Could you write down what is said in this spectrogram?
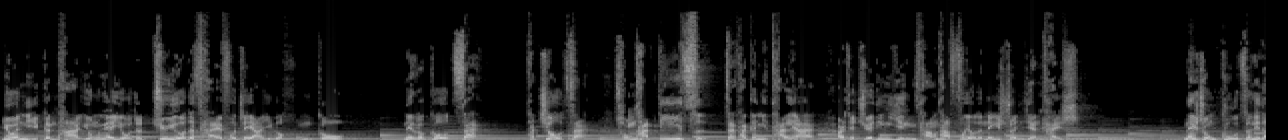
因为你跟他永远有着巨额的财富这样一个鸿沟，那个沟在。他就在从他第一次在他跟你谈恋爱，而且决定隐藏他富有的那一瞬间开始，那种骨子里的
